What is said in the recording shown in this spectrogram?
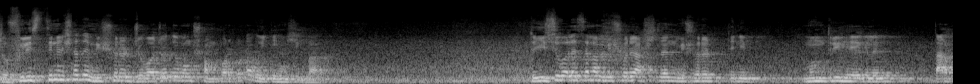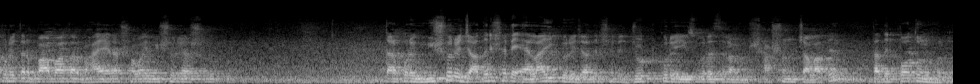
তো ফিলিস্তিনের সাথে মিশরের যোগাযোগ এবং সম্পর্কটা ঐতিহাসিকভাবে তো ইউসুফ আলাইসাল্লাম মিশরে আসলেন, মিশরের তিনি মন্ত্রী হয়ে গেলেন। তারপরে তার বাবা, তার ভাইয়েরা সবাই মিশরে আসলো। তারপরে মিশরে যাদের সাথে এলাই করে, যাদের সাথে জোট করে ইউসুফ আলাইসাল্লাম শাসন চালাতেন, তাদের পতন হলো।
